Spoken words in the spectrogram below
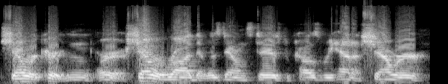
shower curtain or shower rod that was downstairs because we had a shower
